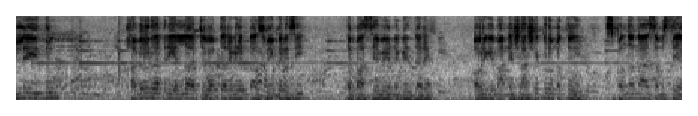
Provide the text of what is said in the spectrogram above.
ಇಲ್ಲೇ ಇದ್ದು ಹಗಲು ರಾತ್ರಿ ಎಲ್ಲ ಜವಾಬ್ದಾರಿಗಳನ್ನ ಸ್ವೀಕರಿಸಿ ತಮ್ಮ ಸೇವೆಯನ್ನು ಗೈದಿದ್ದಾರೆ ಅವರಿಗೆ ಮಾನ್ಯ ಶಾಸಕರು ಮತ್ತು ಸ್ಪಂದನ ಸಂಸ್ಥೆಯ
